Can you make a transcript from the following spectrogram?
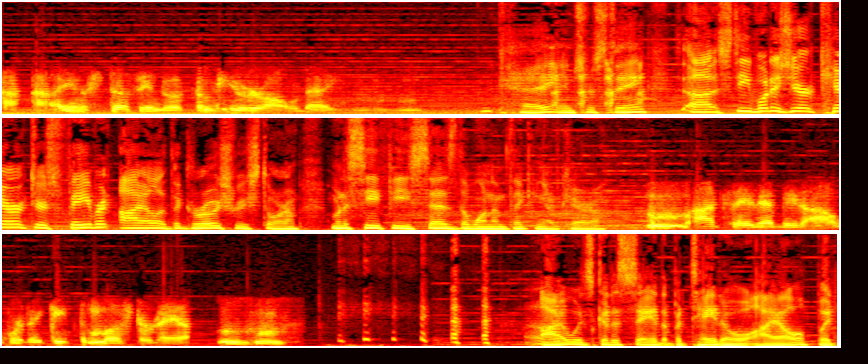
I, I enter stuff into a computer all day. Okay, interesting. uh, Steve, what is your character's favorite aisle at the grocery store? I'm, I'm going to see if he says the one I'm thinking of, Kara. I'd say that'd be the aisle where they keep the mustard at. Mm-hmm. I was going to say the potato aisle, but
